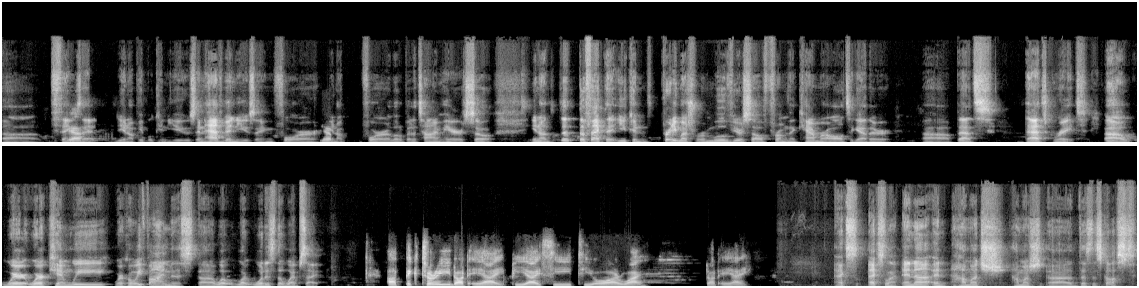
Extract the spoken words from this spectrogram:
uh, things yeah. that you know people can use and have been using for yep. you know for a little bit of time here so you know the, the fact that you can pretty much remove yourself from the camera altogether uh, that's That's great. Uh, where where can we where can we find this? Uh, what like what is the website? Uh, pictory.ai, P I C T O R Y dot AI. Excellent, excellent. And uh, and how much how much uh, does this cost?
